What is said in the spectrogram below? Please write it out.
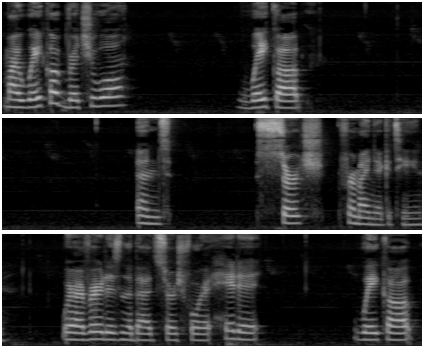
My wake up ritual wake up and search for my nicotine. Wherever it is in the bed, search for it, hit it, wake up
